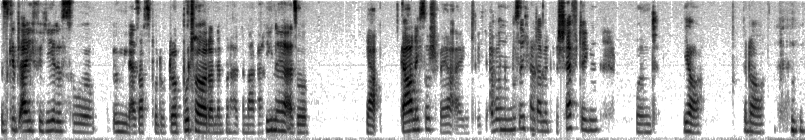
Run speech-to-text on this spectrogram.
es gibt eigentlich für jedes so irgendwie ein Ersatzprodukt. Oder Butter, dann nennt man halt eine Margarine. Also ja, gar nicht so schwer eigentlich. Aber man muss sich halt damit beschäftigen und ja, genau.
